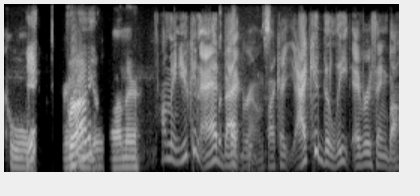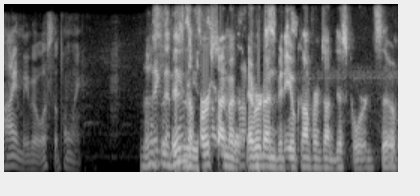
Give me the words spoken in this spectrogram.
cool Yeah, screen right? on there. I mean, you can add backgrounds. Like I, I could delete everything behind me, but what's the point? That's think This is the first time I've ever done video conference on Discord, so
